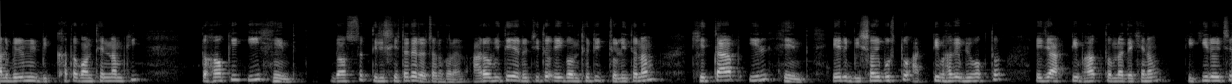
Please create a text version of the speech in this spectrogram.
আলবেরুনির বিখ্যাত গ্রন্থের নাম কি? তহকি ই হিন্দ। দশশো তিরিশ খ্রিস্টাব্দে রচনা করেন। আরবিতে রচিত এই গ্রন্থটির চলিত নাম খিতাব ইল হিন্দ। এর বিষয়বস্তু আটটি ভাগে বিভক্ত। এই যে আটটি ভাগ, তোমরা দেখে নাও কি কি রয়েছে।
